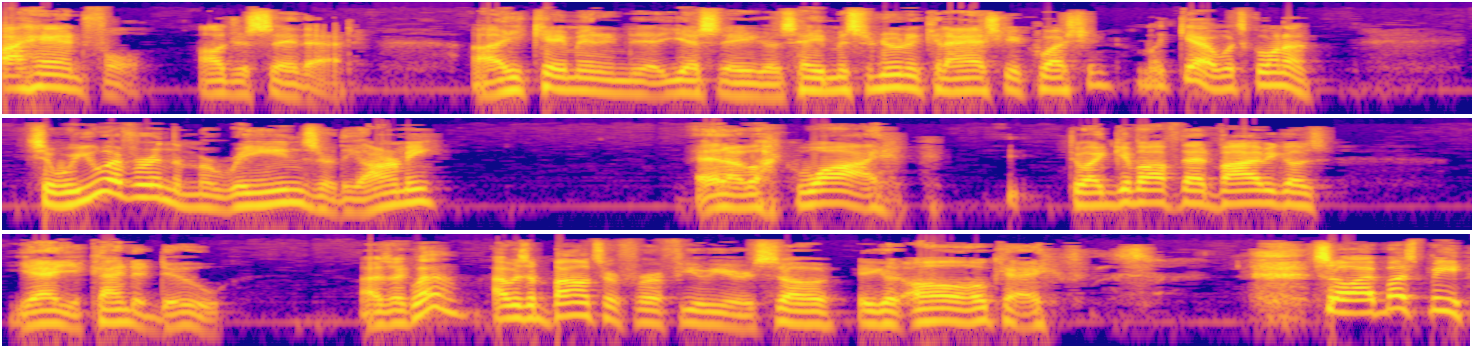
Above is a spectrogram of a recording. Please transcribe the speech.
a handful. I'll just say that. Uh, he came in and, uh, yesterday. He goes, "Hey, Mr. Noonan, can I ask you a question?" I'm like, "Yeah, what's going on?" He said, "Were you ever in the Marines or the Army?" And I'm like, "Why? Do I give off that vibe?" He goes, "Yeah, you kind of do." I was like, "Well, I was a bouncer for a few years." So he goes, "Oh, okay." so I must be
